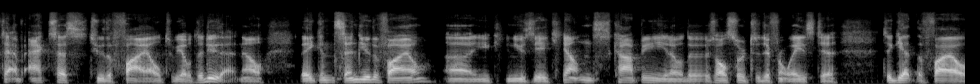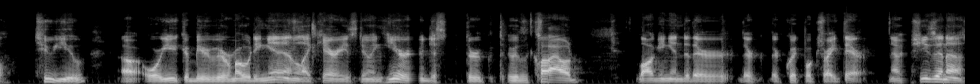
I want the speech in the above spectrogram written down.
to have access to the file to be able to do that. Now, they can send you the file. Uh, you can use the accountant's copy. You know, there's all sorts of different ways to to get the file to you, uh, or you could be remoting in like Carrie is doing here, just through through the cloud, logging into their their their QuickBooks right there. Now, she's in a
